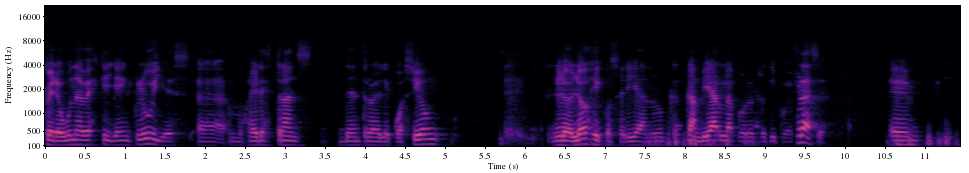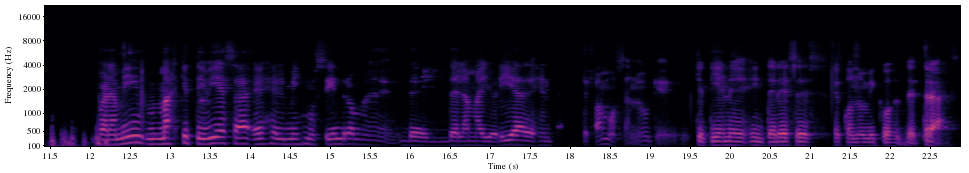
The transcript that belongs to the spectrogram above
pero una vez que ya incluyes a mujeres trans dentro de la ecuación, eh, lo lógico sería ¿no? Cambiarla por otro tipo de frase. Eh, Para mí, más que tibieza, es el mismo síndrome de, de la mayoría de gente famosa, ¿no? que, que tiene intereses económicos detrás.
